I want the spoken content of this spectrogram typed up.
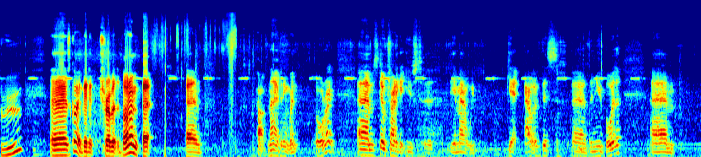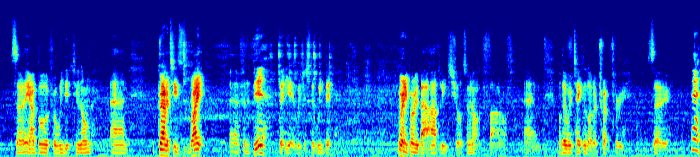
brew. Uh, there's got a bit of trub at the bottom, but um, apart from that, everything went all right. Um, still trying to get used to the amount we get out of this, uh, the new boiler. Um, so I think I boiled for a wee bit too long. Um, gravity's right uh, for the beer, but yeah, we're just a wee bit. We're only probably about half a litre short, so we're not far off. Um, although we've taken a lot of trub through, so yeah,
